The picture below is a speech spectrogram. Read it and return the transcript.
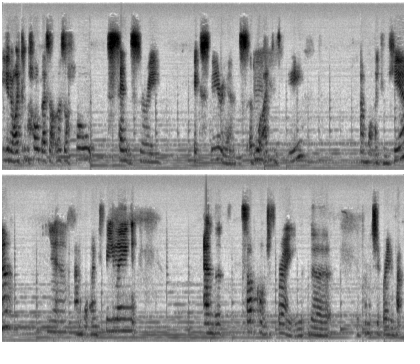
you know, I can hold that up. There's a whole sensory experience of what I can mm-hmm. see and what I can hear Yeah. and what I'm feeling. And the subconscious brain, the, the primitive brain, in fact,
